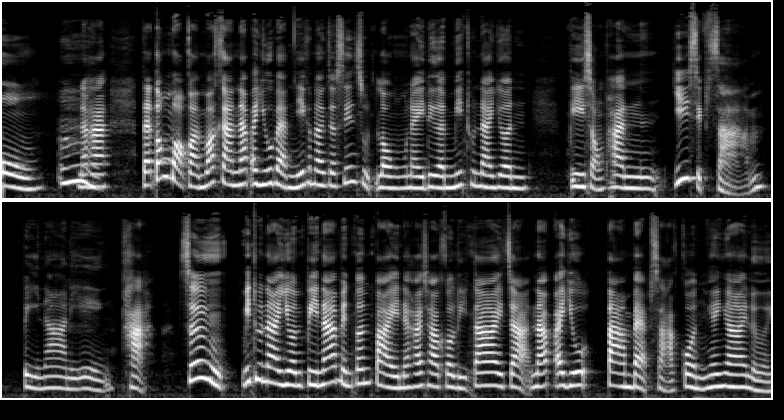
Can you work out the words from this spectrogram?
งงอืมนะคะ แต่ต้องบอกก่อนว่าการนับอายุแบบนี้กำลังจะสิ้นสุดลงในเดือนมิถุนายนปี 2023 ปีหน้านี้เองค่ะ ซึ่งมิถุนายนปีหน้าเป็นต้นไปนะคะ ชาวเกาหลีใต้จะนับอายุตามแบบสากลง่าย ๆเลย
